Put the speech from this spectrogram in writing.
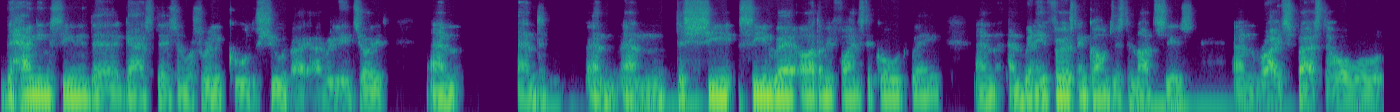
the hanging scene in the gas station was really cool to shoot. I, I really enjoyed it, and and and and the she, scene where Aatami finds the gold vein, and and when he first encounters the Nazis and rides past the whole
